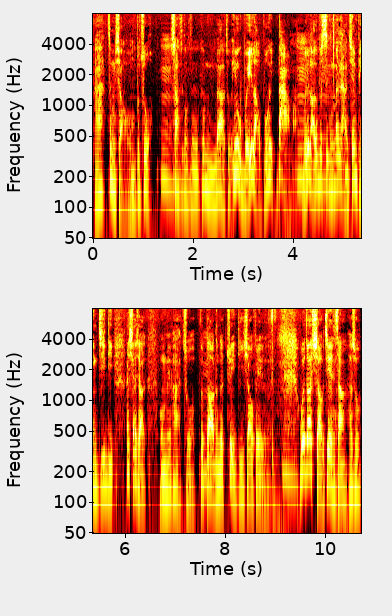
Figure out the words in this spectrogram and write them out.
啊，这么小我们不做，嗯，上市公司根本没办法做，因为围老不会大嘛，危老又不是什么两千平基地，还小小，我们没办法做，不到那个最低消费额。我找小建商，他说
